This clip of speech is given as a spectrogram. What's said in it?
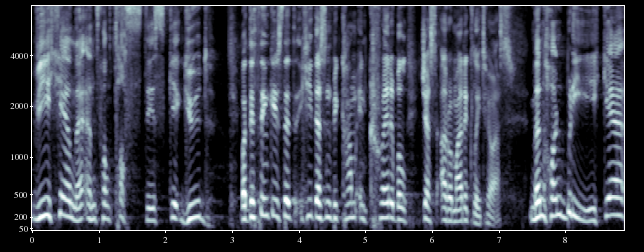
Vi tjener en fantastisk Gud. But the thing is that He doesn't become incredible just automatically to us. Men han blir ikke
